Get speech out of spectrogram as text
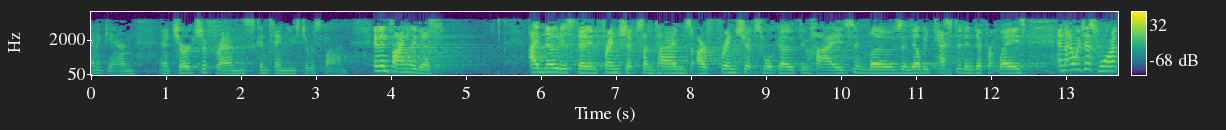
and again, and a church of friends continues to respond. And then finally this. I've noticed that in friendships, sometimes our friendships will go through highs and lows and they'll be tested in different ways. And I would just want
